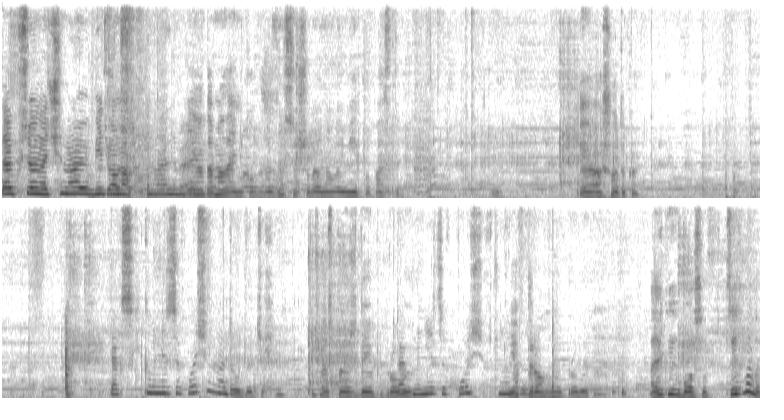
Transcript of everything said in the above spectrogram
Так, все, починаю битву Тьома, з фінальним. Мені треба маленького рознести, щоб в новий мір попасти. Е, а що таке? Так, скільки мені цих восів треба вбити ще? Зараз подожди, я Так, попробую. мені цих восів треба. Я второго випробую. А яких босів? Цих надо?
